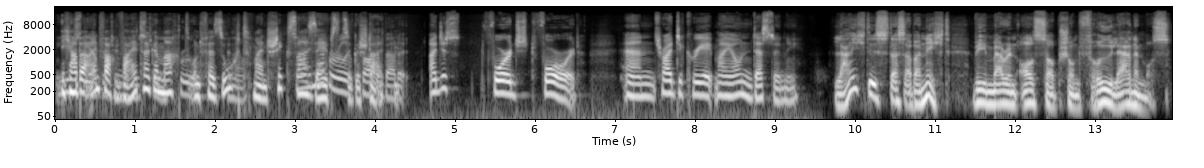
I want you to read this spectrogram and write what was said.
Ich habe einfach weitergemacht und versucht, mein Schicksal selbst zu gestalten. Leicht ist das aber nicht, wie Marin Alsop schon früh lernen muss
